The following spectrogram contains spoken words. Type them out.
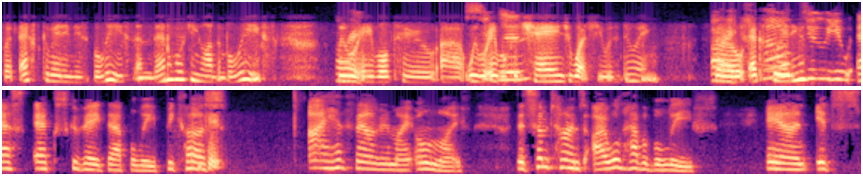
but excavating these beliefs and then working on the beliefs, we right. were able to uh, we so were able then, to change what she was doing. So right. excavating. How do you es- excavate that belief? Because okay. I have found in my own life that sometimes I will have a belief and it's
